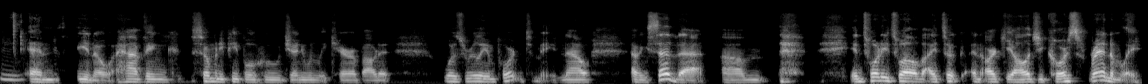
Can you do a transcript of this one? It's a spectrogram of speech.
Mm. and you know having so many people who genuinely care about it was really important to me. Now having said that um, in 2012 i took an archaeology course randomly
